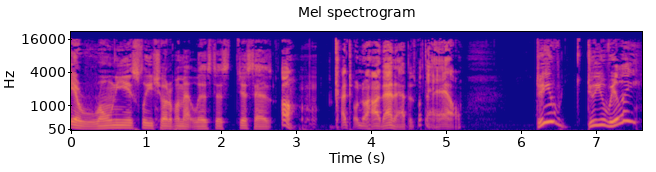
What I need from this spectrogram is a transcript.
erroneously showed up on that list as just as, oh, I don't know how that happens. What the hell? Do you do you really?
